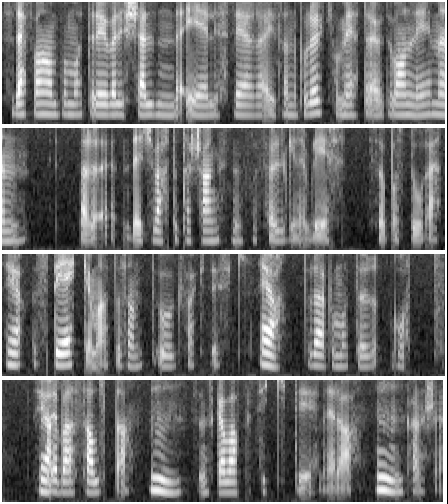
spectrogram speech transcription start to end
Så derfor har han på en måte, det er jo veldig sjelden det er listeria i sånne produkter. For meter er jo til vanlig, men bare, det er ikke verdt å ta sjansen, for følgene blir såpass store. Ja. Spekemat og sånt òg, faktisk. Ja. For det er på en måte rått. Ja. Det er bare salta. Mm. Så en skal være forsiktig med det, Mm. kanskje.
